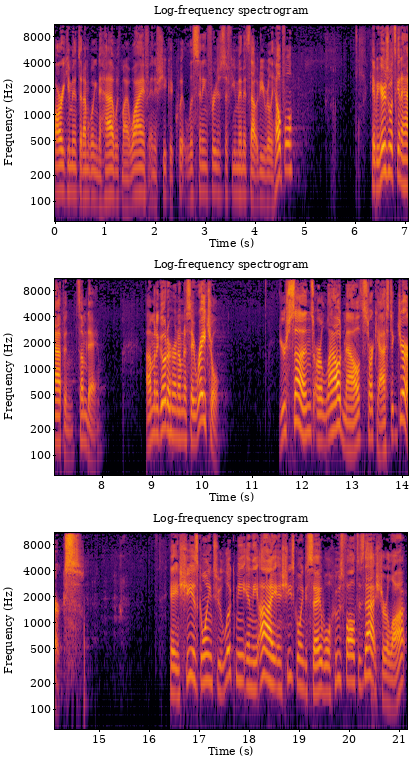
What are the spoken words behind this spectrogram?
argument that I'm going to have with my wife, and if she could quit listening for just a few minutes, that would be really helpful. Okay, but here's what's going to happen someday. I'm going to go to her and I'm going to say, Rachel, your sons are loudmouthed, sarcastic jerks. Okay, and she is going to look me in the eye and she's going to say, Well, whose fault is that, Sherlock?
